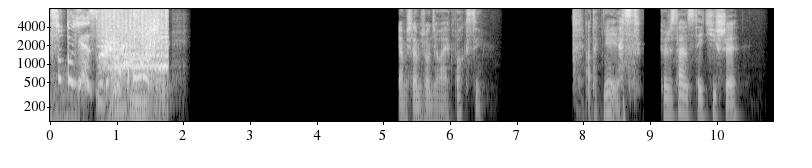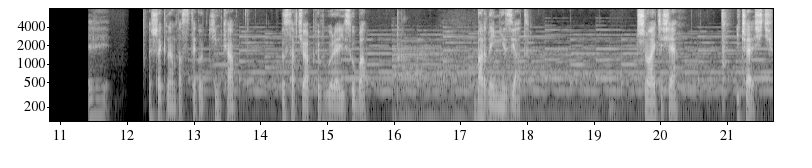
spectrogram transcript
Co to jest? Ja myślałem, że on działa jak Foxy. A tak nie jest. Korzystając z tej ciszy, yy, żegnam was z tego odcinka. Zostawcie łapkę w górę i suba. Barney mnie zjadł. Trzymajcie się i cześć.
